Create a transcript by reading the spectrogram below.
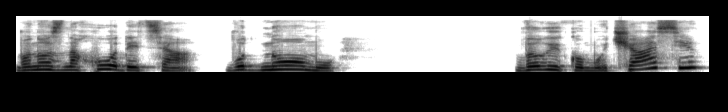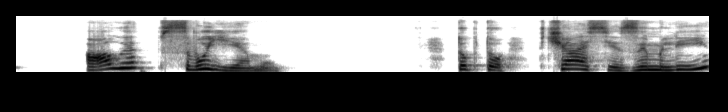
Воно знаходиться в одному великому часі, але в своєму. Тобто в часі Землі,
